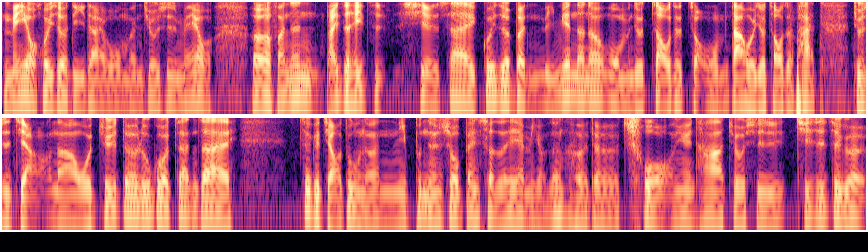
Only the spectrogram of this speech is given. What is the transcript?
没有灰色地带，我们就是没有，呃，反正白纸黑字写在规则本里面的呢，我们就照着走，我们大会就照着判，就是这样。那我觉得，如果站在这个角度呢，你不能说 Ben Sulayem 有任何的错，因为他就是其实这个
